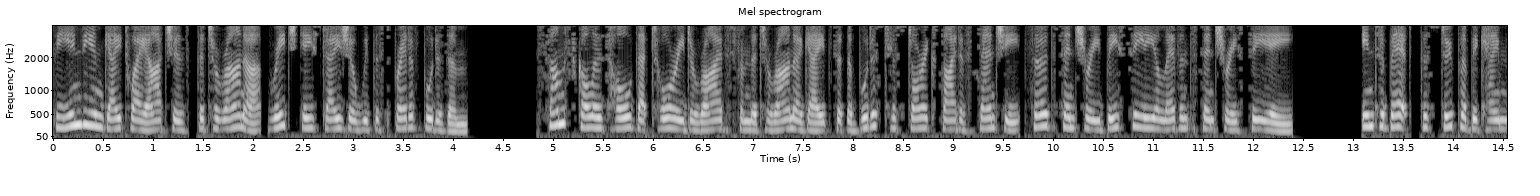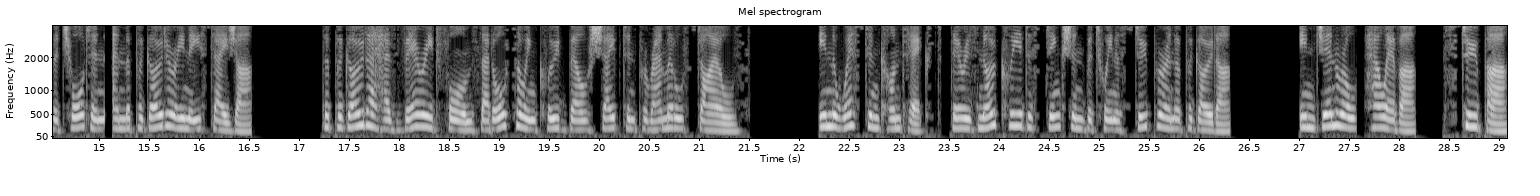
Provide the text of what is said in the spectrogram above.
The Indian gateway arches, the Torana, reached East Asia with the spread of Buddhism. Some scholars hold that torii derives from the Torana gates at the Buddhist historic site of Sanchi 3rd century BCE 11th century CE. In Tibet, the stupa became the chorten, and the pagoda in East Asia. The pagoda has varied forms that also include bell-shaped and pyramidal styles. In the Western context, there is no clear distinction between a stupa and a pagoda. In general, however, stupa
